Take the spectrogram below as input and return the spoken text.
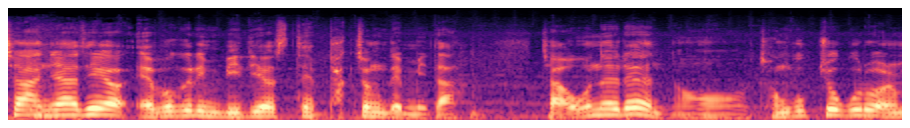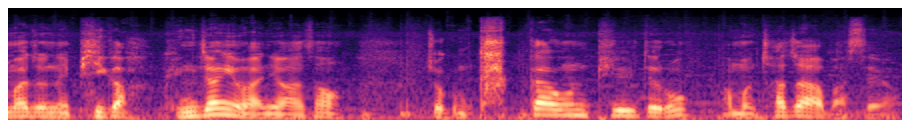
자 안녕하세요. 에버그린 미디어 스텝 박정대입니다. 자 오늘은 어, 전국적으로 얼마 전에 비가 굉장히 많이 와서 조금 가까운 필드로 한번 찾아와 봤어요.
